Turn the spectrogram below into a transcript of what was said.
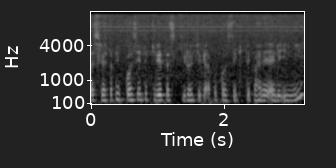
tazkirah tapi perkongsian tu kira tazkirah juga perkongsian kita pada hari ini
